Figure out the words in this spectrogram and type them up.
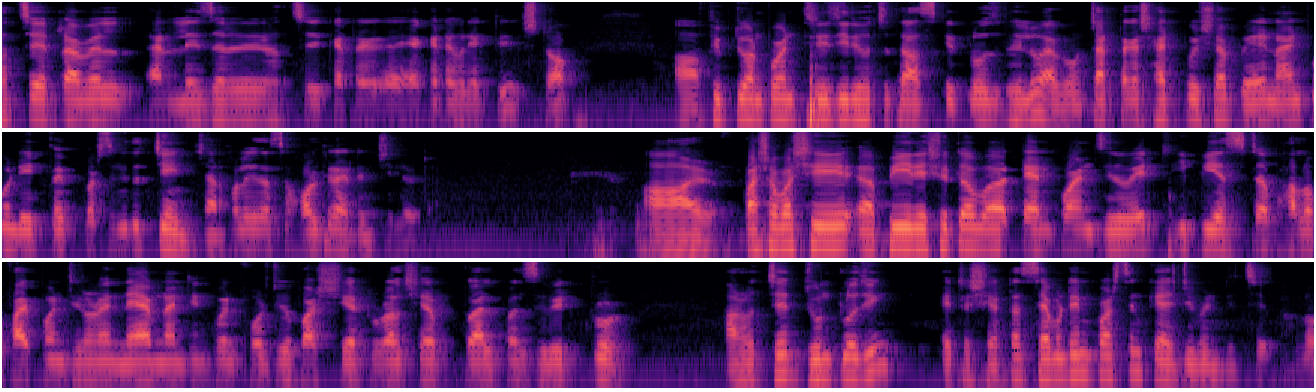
হচ্ছে ট্রাভেল অ্যান্ড লেজারের হচ্ছে ক্যাটাগরি একটি stock fifty one point three zero হচ্ছে তার আজকে ক্লোজ ভ্যালু এবং চার টাকা ষাট পয়সা বেড়ে nine point eight five percent কিন্তু চেঞ্জ যার ফলে কিন্তু হল্টের আইটেম ছিল এটা। আর পাশাপাশি পি রেশিওটা টেন পয়েন্ট জিরো এইট ইপিএসটা ভালো five point zero nine NAV nineteen point four zero per share total share twelve point zero eight crore আর হচ্ছে জুন ক্লোজিং এটা শেয়ারটা সেভেন্টিন পার্সেন্ট ক্যাশ ডিভিডেন্ড দিচ্ছে, ভালো।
